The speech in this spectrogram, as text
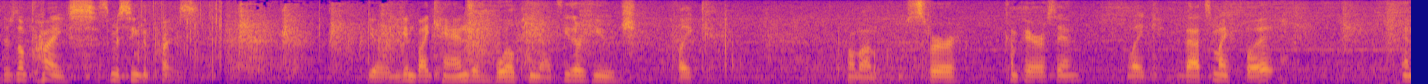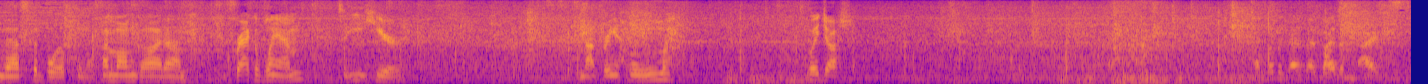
There's no price. It's missing the price. Yo, you can buy cans of boiled peanuts. These are huge. Like, hold on. Just for comparison. Like, that's my foot. And that's the boiled peanuts. My mom got um, rack of lamb to eat here. Not bring it home. Wait, Josh. I saw the guys that buy the knives,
